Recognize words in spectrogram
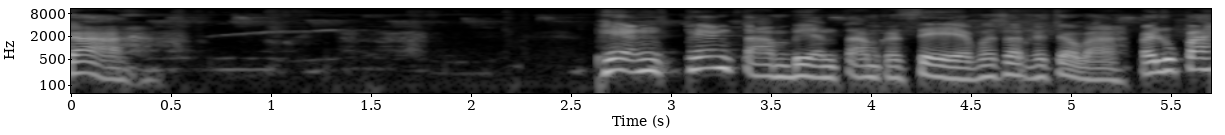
จ้าแพงแพงตามแบรนด์ตามกระแสพระสันเขาเจ้าว่า ไปลูกปะ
